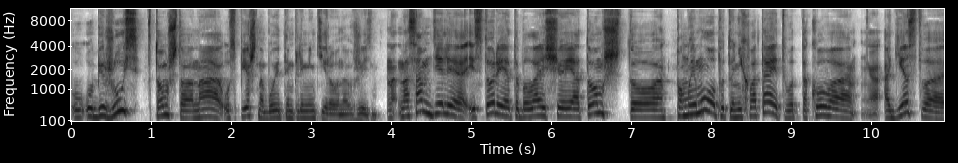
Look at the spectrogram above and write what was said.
убежусь в том, что она успешно будет имплементирована в жизнь. На, на самом деле история это была еще и о том, что по моему опыту не хватает вот такого а, агентства,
